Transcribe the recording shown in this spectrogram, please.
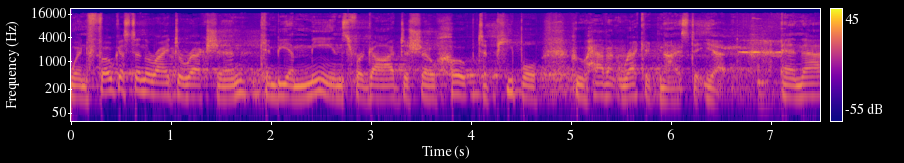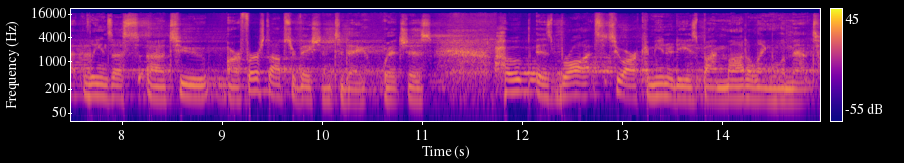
when focused in the right direction, can be a means for God to show hope to people who haven't recognized it yet. And that leads us uh, to our first observation today, which is hope is brought to our communities by modeling lament.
